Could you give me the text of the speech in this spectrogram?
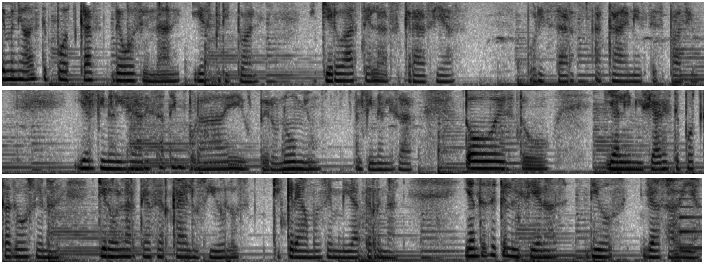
Bienvenido a este podcast devocional y espiritual y quiero darte las gracias por estar acá en este espacio. Y al finalizar esta temporada de Deuteronomio, al finalizar todo esto y al iniciar este podcast devocional, quiero hablarte acerca de los ídolos que creamos en vida terrenal. Y antes de que lo hicieras, Dios ya sabía.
